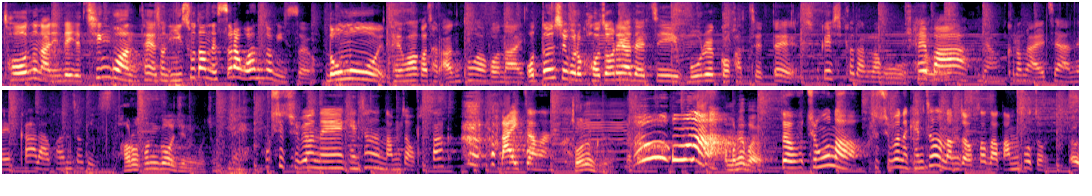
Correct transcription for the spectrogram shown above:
저는 아닌데 이제 친구한테 전 이 수단을 쓰라고 한 적이 있어요. 너무 대화가 잘 안 통하거나 어떤 식으로 거절해야 될지 모를 것 같을 때 소개시켜 달라고 해봐. 그냥 그러면 알지 않을까라고 한 적이 있어. 바로 선 그어지는 거죠. 네. 혹시 주변에 괜찮은 남자 없어? 나 있잖아. 저는 그래요. 어머나! 한번 해봐요. 저 정훈아 혹시 주변에 괜찮은 남자 없어? 나 남소 좀. 아,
